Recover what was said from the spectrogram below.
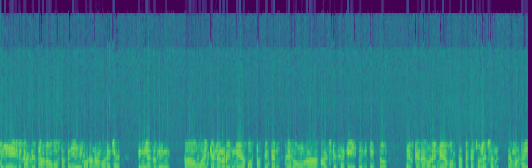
তিনি গাড়িতে থাকা অবস্থাতেই এই ঘটনা ঘটেছে। তিনি এতদিন ওয়াই ক্যাটাগরির নিরাপত্তা পেতেন এবং আজকে থেকেই তিনি কিন্তু এফ ক্যাটাগরির নিরাপত্তা পেতে চলেছেন তেমনটাই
